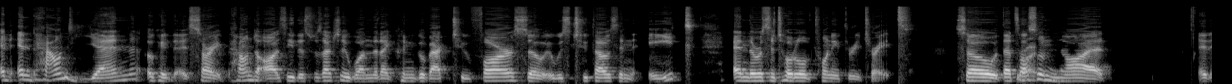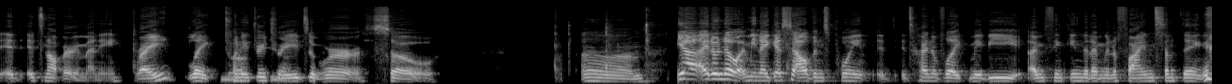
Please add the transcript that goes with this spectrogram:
and, and pound yen, okay, sorry, pound Aussie, this was actually one that I couldn't go back too far. So it was 2008 and there was a total of 23 trades. So that's right. also not, it, it, it's not very many, right? Like 23 no, trades no. over, so um, yeah, I don't know. I mean, I guess Alvin's point, it, it's kind of like maybe I'm thinking that I'm going to find something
